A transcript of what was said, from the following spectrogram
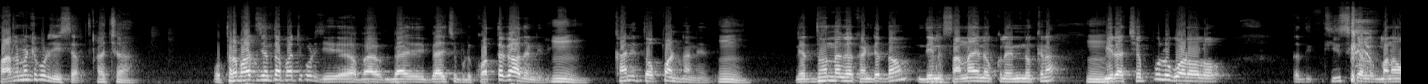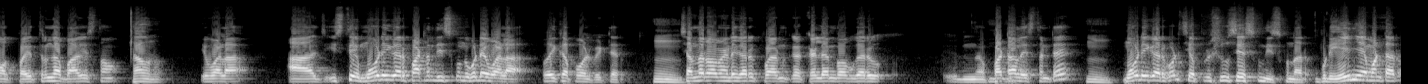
పార్లమెంట్లో కూడా చేశారు. అచ్చా. ఉత్తర భారతీయ జనతా పార్టీ కూడా బ్యాచ్ ఇప్పుడు కొత్త కాదండి ఇది. కానీ తప్పు అంటున్నాను నేను. మ్మ్. నిర్ద్వందంగా ఖండిద్దాం దీనికి సన్నాయి నొక్కులు ఎన్ని నొక్కినా మీరు ఆ చెప్పులు గొడవలో అది తీసుకెళ్ళ మనం ఒక పవిత్రంగా భావిస్తాం. అవును. ఇవాళ ఇస్తే మోడీ గారు పట్టణం తీసుకుంది కూడా ఇవాళ వైకప్ప వాళ్ళు పెట్టారు. చంద్రబాబు నాయుడు గారు కళ్యాణ్ బాబు గారు పట్టాలు ఇస్తుంటే. మోడీ గారు కూడా చెప్పులు షూస్ వేసుకుని తీసుకున్నారు ఇప్పుడు ఏం చేయమంటారు.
